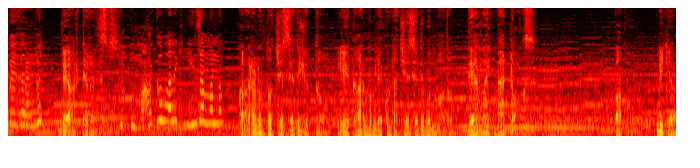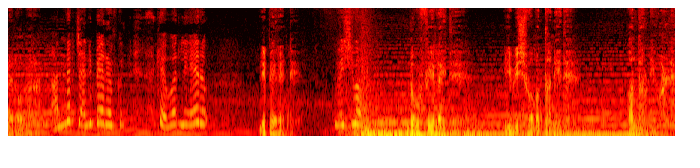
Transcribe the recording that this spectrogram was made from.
చంపేశారు అంకుల్ దే ఆర్ టెర్రరిస్ట్ మాకు వాళ్ళకి ఏం సంబంధం? కారణంతో చేసేది యుద్ధం. ఏ కారణం లేకుండా చేసేది ఉన్మాదం. They are like mad dogs బాబు నీకెవరైనా ఉన్నారా? అందరు చనిపోయారు అంకుల్ ఎవరు లేరు. నీ పేరేంటి? విశ్వం. నువ్వు ఫీల్ అయితే ఈ విశ్వమంతా నీదే. అందరూ నీ వాళ్ళే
